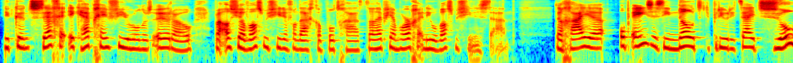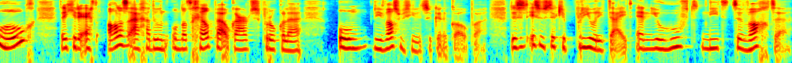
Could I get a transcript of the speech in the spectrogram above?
je kunt zeggen: Ik heb geen 400 euro. Maar als jouw wasmachine vandaag kapot gaat, dan heb jij morgen een nieuwe wasmachine staan dan ga je opeens is die nood, die prioriteit zo hoog dat je er echt alles aan gaat doen om dat geld bij elkaar te sprokkelen om die wasmachine te kunnen kopen. Dus het is een stukje prioriteit en je hoeft niet te wachten.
